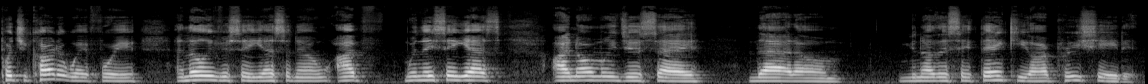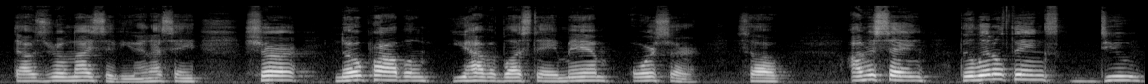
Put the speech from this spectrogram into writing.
put your cart away for you, and they'll either say yes or no. I've when they say yes, I normally just say that um, you know they say thank you, I appreciate it. That was real nice of you, and I say sure, no problem. You have a blessed day, ma'am or sir. So I'm just saying the little things do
